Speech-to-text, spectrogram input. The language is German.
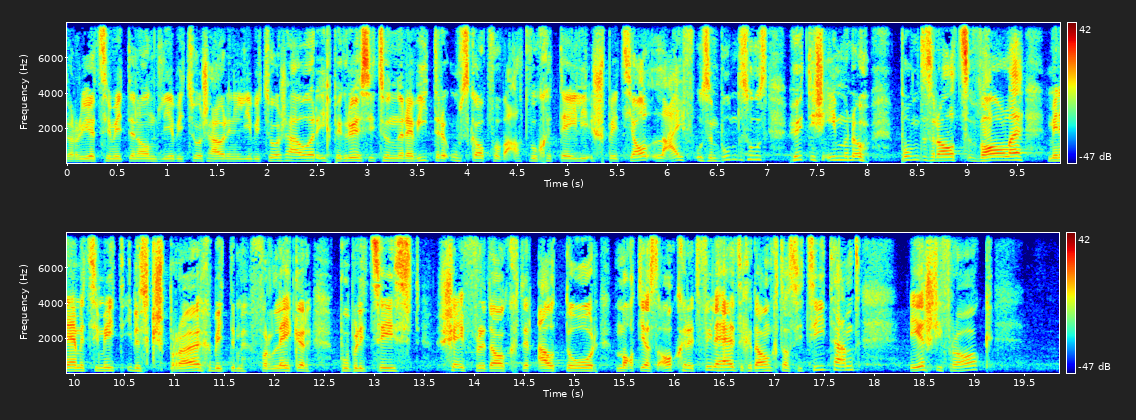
Grüezi miteinander, liebe Zuschauerinnen, liebe Zuschauer. Ich begrüße Sie zu einer weiteren Ausgabe von Weltwoche Daily Spezial live aus dem Bundeshaus. Heute ist immer noch Bundesratswahlen. Wir nehmen Sie mit in ein Gespräch mit dem Verleger, Publizist, Chefredakteur, Autor Matthias Ackeret. Vielen herzlichen Dank, dass Sie Zeit haben. Erste Frage.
